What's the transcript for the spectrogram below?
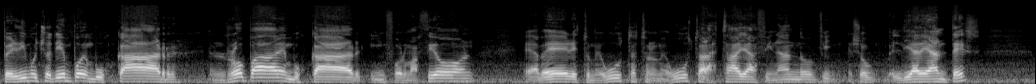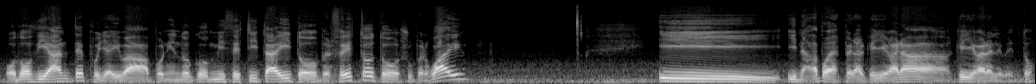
Perdí mucho tiempo en buscar ropa, en buscar información, eh, a ver, esto me gusta, esto no me gusta, las tallas, afinando, en fin, eso el día de antes o dos días antes, pues ya iba poniendo con mi cestita ahí todo perfecto, todo súper guay. Y, nada, pues a esperar que llegara, que llegara el evento.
